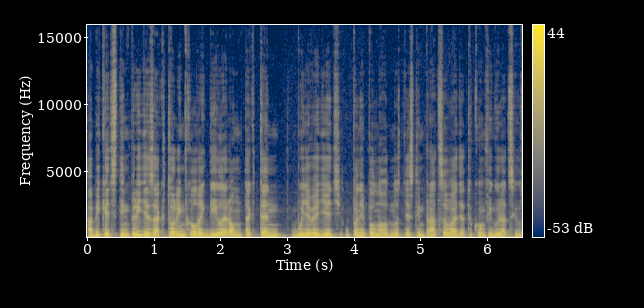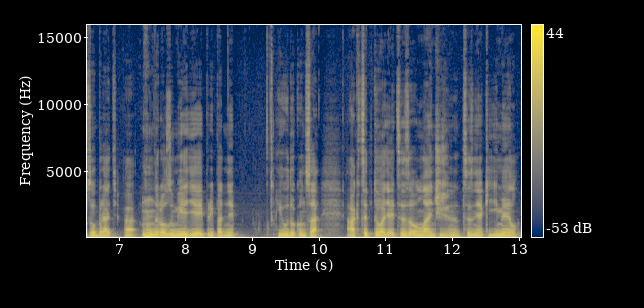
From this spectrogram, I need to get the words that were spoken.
aby keď s tým príde za ktorýmkoľvek dílerom, tak ten bude vedieť úplne plnohodnotne s tým pracovať a tú konfiguráciu zobrať a rozumieť jej, prípadne ju dokonca akceptovať aj cez online, čiže cez nejaký e-mail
